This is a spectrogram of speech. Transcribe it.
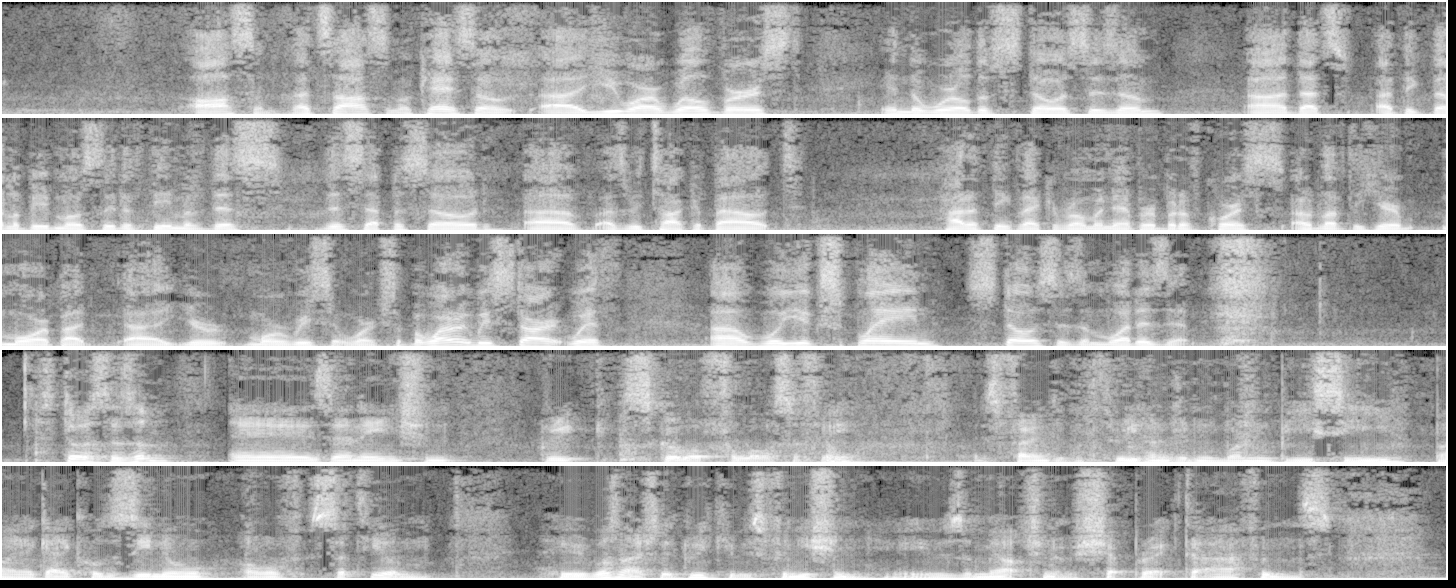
Awesome. That's awesome. Okay, so uh, you are well versed in the world of Stoicism. Uh, that's I think that'll be mostly the theme of this this episode uh, as we talk about how to think like a Roman emperor. But of course, I would love to hear more about uh, your more recent work. So, but why don't we start with? Uh, will you explain Stoicism? What is it? Stoicism is an ancient Greek school of philosophy. It's founded in 301 BC by a guy called Zeno of Citium, who wasn't actually Greek, he was Phoenician. He was a merchant who was shipwrecked at Athens.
